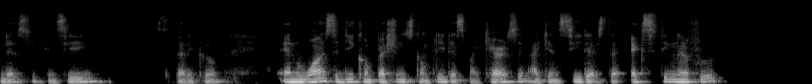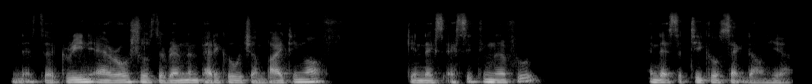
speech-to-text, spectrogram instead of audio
And as you can see, it's the pedicle. And once the decompression is complete, that's my kerrison. I can see that's the exiting nerve root. And that's the green arrow shows the remnant pedicle, which I'm biting off. Again, that's exiting nerve root. And that's the thecal sac down here.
